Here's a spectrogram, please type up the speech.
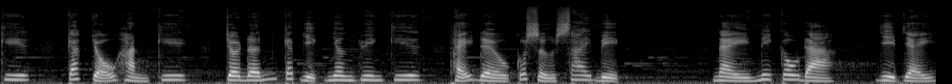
kia, các chỗ hành kia, cho đến các việc nhân duyên kia, thể đều có sự sai biệt. Này Ni Câu Đà, vì vậy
